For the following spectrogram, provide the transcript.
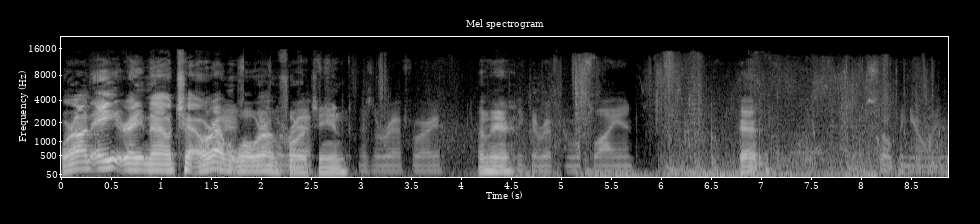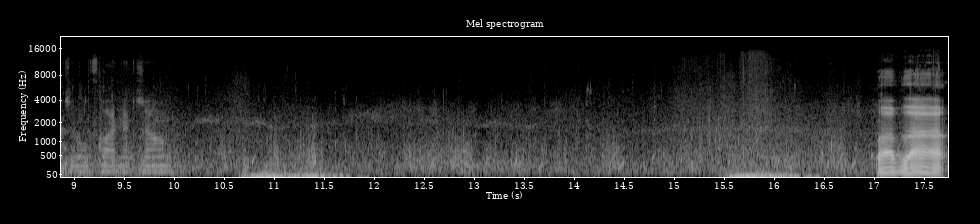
We're on eight right now. Chat. We're Oh, at well, we're on a rift. fourteen. There's a rift. Where are you? I'm here. Take the rift and we'll fly in. Okay. Scope in your wings and we'll fly next zone. Love that.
